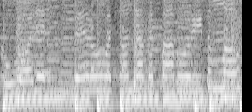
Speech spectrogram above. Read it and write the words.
Coca-Cola, pero what's on the favorito mo?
